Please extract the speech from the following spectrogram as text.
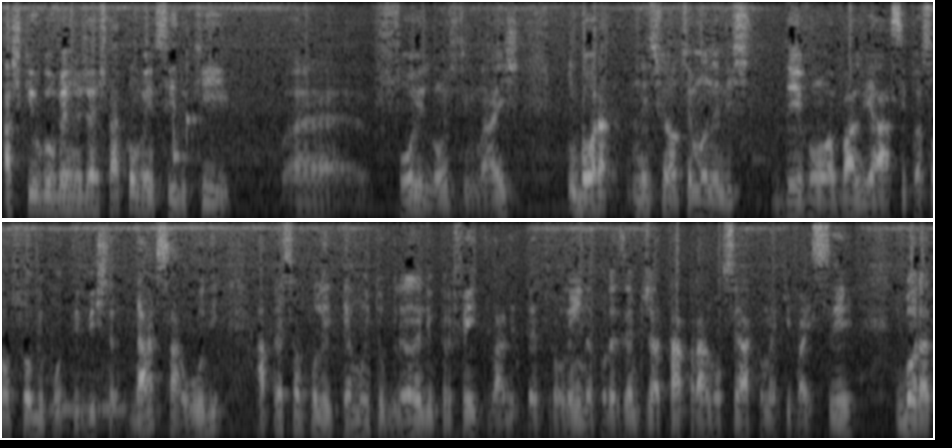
Acho que o governo já está convencido que é, foi longe demais, embora nesse final de semana eles devam avaliar a situação sob o ponto de vista da saúde. A pressão política é muito grande, o prefeito lá de Petrolina, por exemplo, já está para anunciar como é que vai ser. Embora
